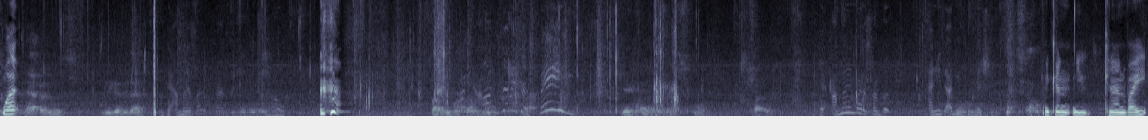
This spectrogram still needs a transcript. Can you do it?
What? It happens. What are gonna do then? Okay, I'm gonna invite a friend. Probably won't help you. Yeah, go on, go to school. Child. Okay, I'm gonna invite a friend, but I need I need permission. You can you can invite.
